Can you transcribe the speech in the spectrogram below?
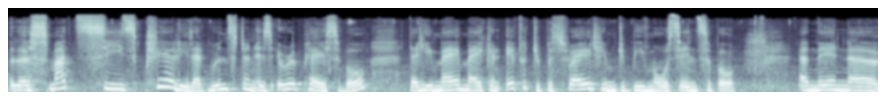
The Smut sees clearly that Winston is irreplaceable, that he may make an effort to persuade him to be more sensible. And then uh,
